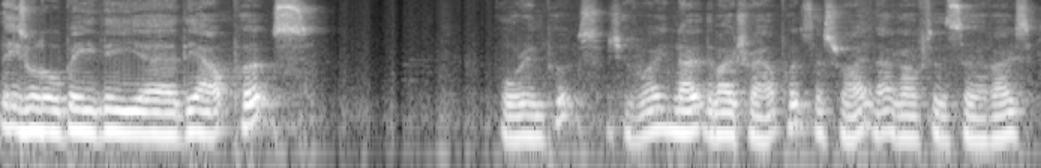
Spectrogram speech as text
These will all be the uh, the outputs or inputs, whichever way. No, the motor outputs, that's right, that'll go after the servos.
